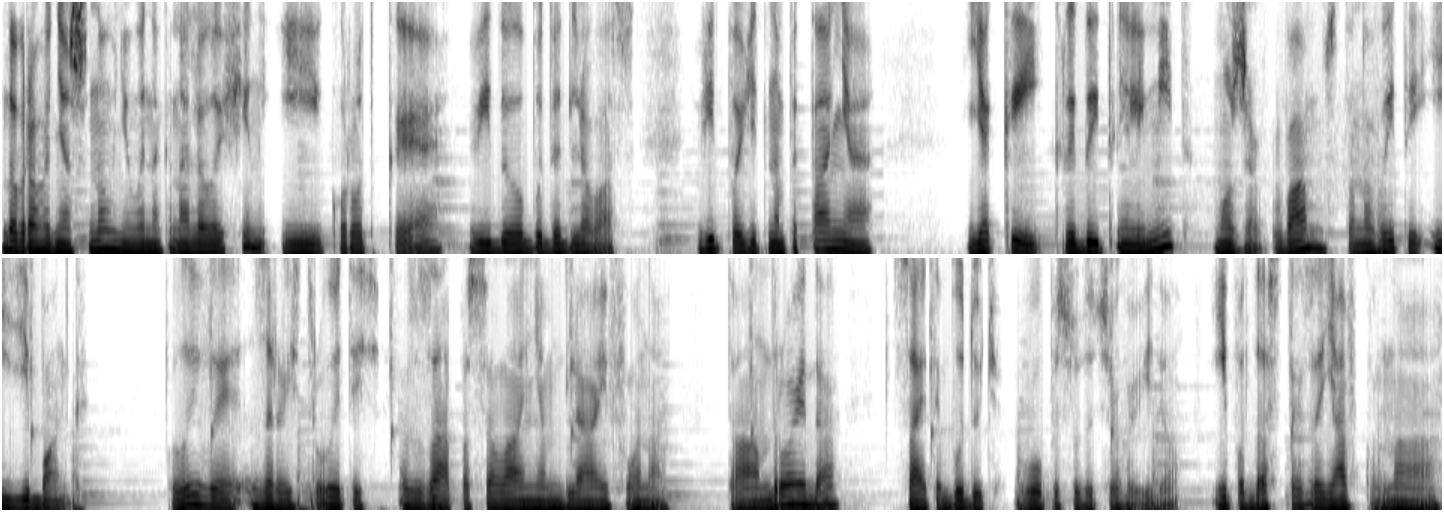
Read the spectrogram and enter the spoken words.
Доброго дня, шановні, ви на каналі Лефін і коротке відео буде для вас. Відповідь на питання, який кредитний ліміт може вам встановити EasyBank, коли ви зареєструєтесь за посиланням для iPhone та Android. Сайти будуть в опису до цього відео, і подасте заявку на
